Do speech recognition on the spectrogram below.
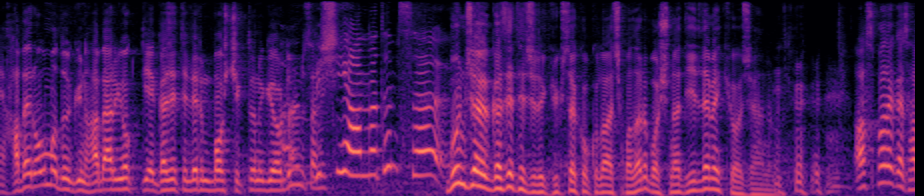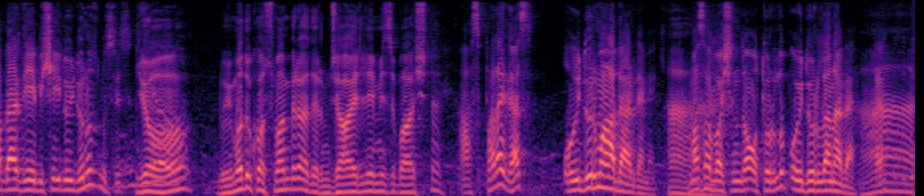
E, haber olmadığı gün haber yok diye gazetelerin boş çıktığını gördün mü sen? Bir hiç? şey anladımsa... Bunca gazetecilik yüksek okulu açmaları boşuna değil demek ki hoca hanım. Asparagas haber diye bir şey duydunuz mu siz? Yo, duymadık Osman biraderim. Cahilliğimizi bağışla. Asparagas uydurma haber demek. Ha. Masa başında oturulup uydurulan haber. Ha,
